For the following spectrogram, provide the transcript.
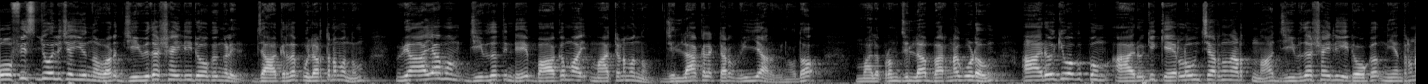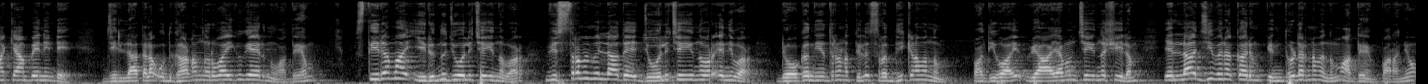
ഓഫീസ് ജോലി ചെയ്യുന്നവർ ജീവിതശൈലി രോഗങ്ങളിൽ ജാഗ്രത പുലർത്തണമെന്നും വ്യായാമം ജീവിതത്തിന്റെ ഭാഗമായി മാറ്റണമെന്നും ജില്ലാ collector V R Vinod. Malappuram ജില്ലാ ഭരണകൂടവും ആരോഗ്യവകുപ്പും ആരോഗ്യ കേരളവും ചേർന്ന് നടത്തുന്ന ജീവിതശൈലി രോഗ നിയന്ത്രണ ക്യാമ്പയിനിന്റെ ജില്ലാതല ഉദ്ഘാടനം നിർവഹിക്കുകയായിരുന്നു അദ്ദേഹം. സ്ഥിരമായി ഇരുന്ന് ജോലി ചെയ്യുന്നവർ വിശ്രമമില്ലാതെ ജോലി ചെയ്യുന്നവർ എന്നിവർ രോഗനിയന്ത്രണത്തിൽ ശ്രദ്ധിക്കണമെന്നും പതിവായി വ്യായാമം ചെയ്യുന്ന ശീലം എല്ലാ ജീവനക്കാരും പിന്തുടരണമെന്നും അദ്ദേഹം പറഞ്ഞു.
